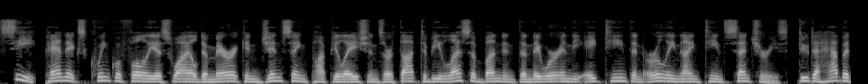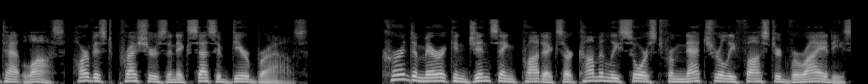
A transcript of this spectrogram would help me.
C. Panax quinquefolius Wild American ginseng populations are thought to be less abundant than they were in the 18th and early 19th centuries, due to habitat loss, harvest pressures and excessive deer browse. Current American ginseng products are commonly sourced from naturally fostered varieties,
